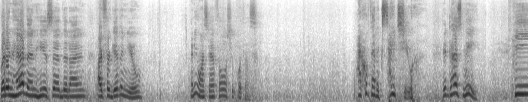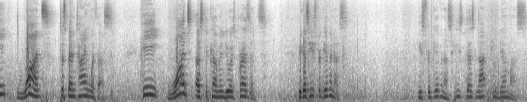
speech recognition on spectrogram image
But in heaven, He has said that I, I've forgiven you, and He wants to have fellowship with us. I hope that excites you. It does me. He wants to spend time with us. He wants us to come into His presence because He's forgiven us. He's forgiven us. He does not condemn us.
